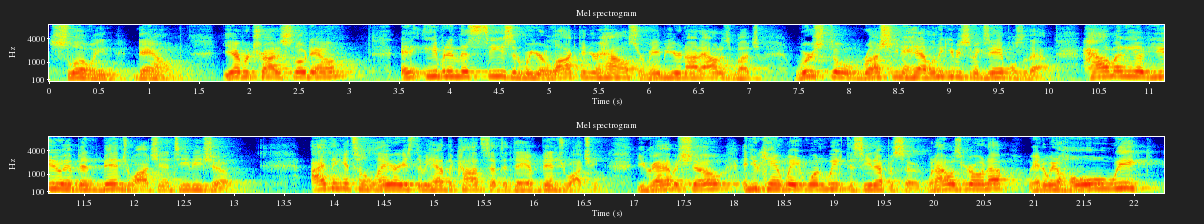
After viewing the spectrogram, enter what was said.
slowing down. You ever try to slow down? And even in this season where you're locked in your house or maybe you're not out as much, we're still rushing ahead. Let me give you some examples of that. How many of you have been binge watching a TV show? I think it's hilarious that we have the concept today of binge watching. You grab a show and you can't wait one week to see an episode. When I was growing up, we had to wait a whole week.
